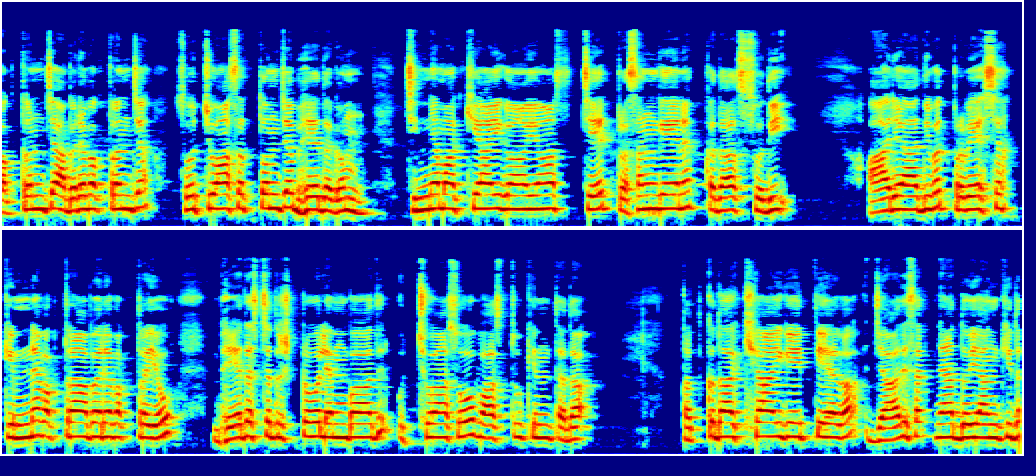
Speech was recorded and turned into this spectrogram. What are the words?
വക്ത്രം ച അപരവക്ത്രം ച സോച്ഛ്വാസത്വം ച ഭേദകം. ചിഹ്നമാഖ്യായികായാശ്ചേത് പ്രസംഗേന കഥാസ്വതി. ആര്യാദിവത് പ്രവേശ കിംന വക്ത്രാപരവക്ത്രയോ ഭേദശ്ച ദൃഷ്ടോ ലംബാതിർ ഉച്ഛ്വാസോ വാസ്തു കിം തദ തത്കഥാഖ്യായികേത്യേക ജാതിസജ്ഞാദ്വയാങ്കിത.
